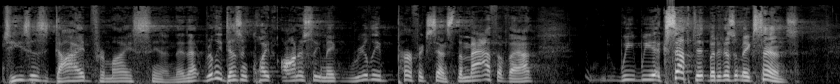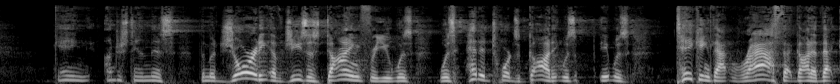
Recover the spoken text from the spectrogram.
Jesus died for my sin. And that really doesn't quite honestly make really perfect sense. The math of that, we, we accept it, but it doesn't make sense. Gang, understand this. The majority of Jesus dying for you was, was headed towards God. It was, it was taking that wrath that God had, that,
